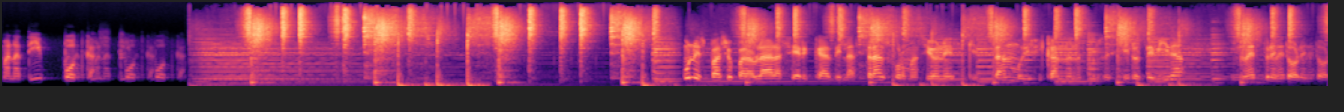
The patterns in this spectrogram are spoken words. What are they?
Manatí Podcast. Un espacio para hablar acerca de las transformaciones que están modificando nuestros estilos de vida y nuestro entorno.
